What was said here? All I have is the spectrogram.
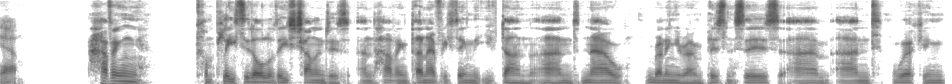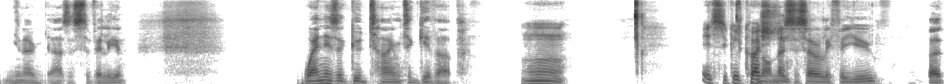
Yeah. Having completed all of these challenges and having done everything that you've done, and now running your own businesses um, and working, you know, as a civilian, when is a good time to give up? Mm. It's a good question. Not necessarily for you, but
